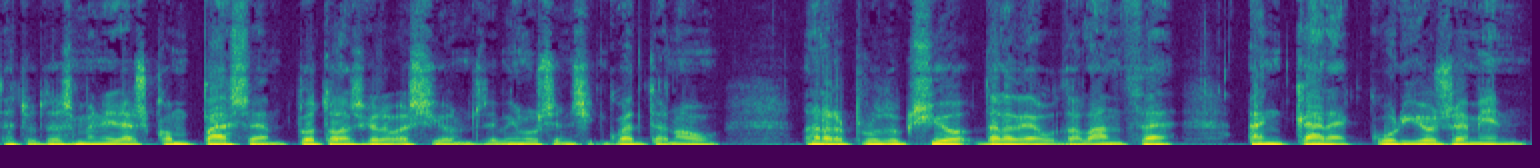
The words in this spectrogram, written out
De totes maneres, com passa amb totes les gravacions de 1959, la reproducció de la veu de Lanza, encara curiosament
